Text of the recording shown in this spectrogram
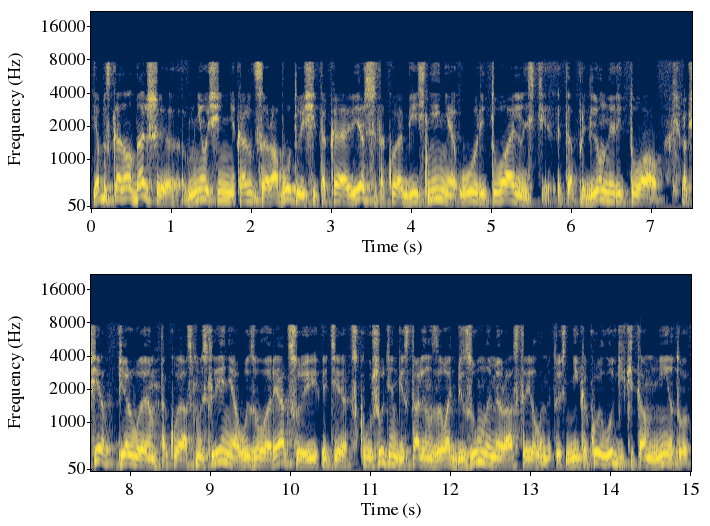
Я бы сказал дальше, мне очень кажется работающей такая версия, такое объяснение о ритуальности. Это определенный ритуал. Вообще, первое такое осмысление вызвало реакцию, и эти скулшутинги стали называть безумными расстрелами. То есть никакой логики там нету.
